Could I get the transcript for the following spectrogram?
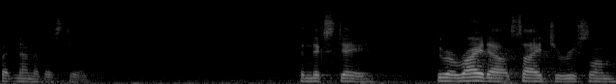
But none of us did. The next day, we were right outside Jerusalem.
